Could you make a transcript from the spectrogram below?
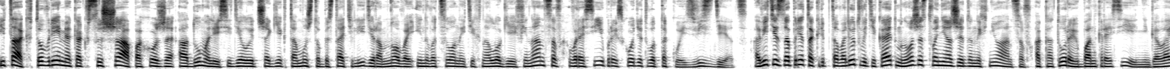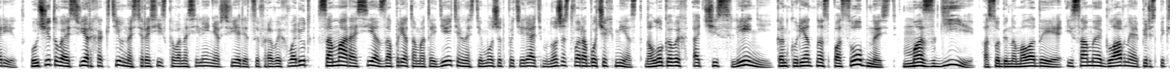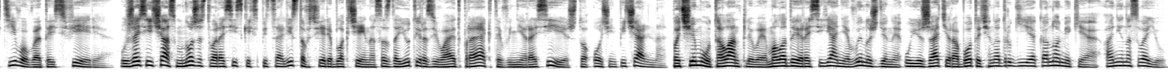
Итак, в то время как в США, похоже, одумались и делают шаги к тому, чтобы стать лидером новой инновационной технологии финансов, в России происходит вот такой звездец. А ведь из запрета криптовалют вытекает множество неожиданных нюансов, о которых Банк России не говорит. Учитывая сверхактивность российского населения в сфере цифровых валют, сама Россия с запретом этой деятельности может потерять множество рабочих мест, налоговых отчислений, конкурентоспособность, мозги, особенно молодые, самое главное перспективу в этой сфере. Уже сейчас множество российских специалистов в сфере блокчейна создают и развивают проекты вне России, что очень печально. Почему талантливые молодые россияне вынуждены уезжать и работать на другие экономики, а не на свою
